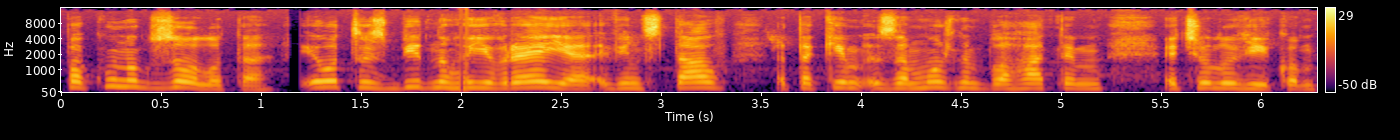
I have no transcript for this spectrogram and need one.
пакунок золота. І от з бідного єврея він став таким заможним, багатим е, чоловіком.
